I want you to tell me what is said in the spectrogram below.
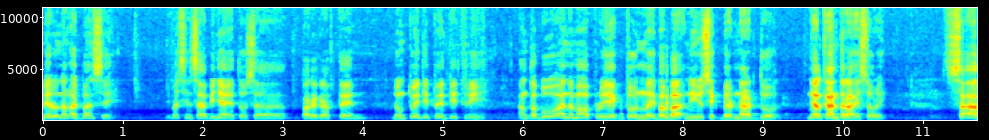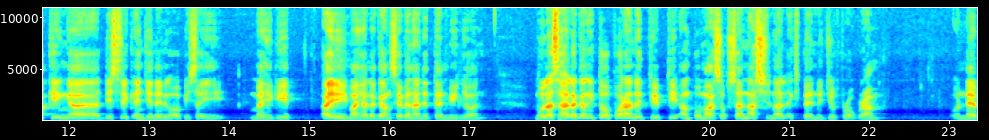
meron ng advance eh. Di ba sinasabi niya ito sa paragraph 10, noong 2023, ang kabuuan ng mga proyekto na ibaba ni Yusek Bernardo, ni Alcantara, eh, sorry, sa aking ah, district engineering office ay mahigit ay mahalagang 710 million. Mula sa halagang ito, 450 ang pumasok sa National Expenditure Program o NEP.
